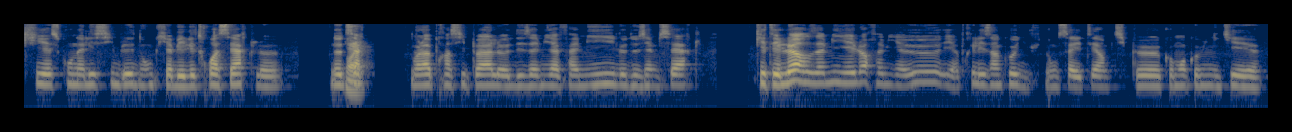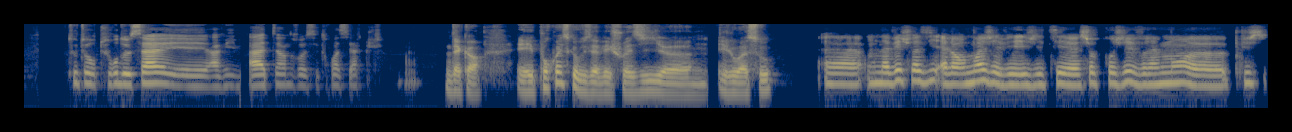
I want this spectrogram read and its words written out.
qui est-ce qu'on allait cibler. Donc il y avait les trois cercles. Notre cercle voilà, principal, des amis à famille. Le deuxième cercle, qui étaient leurs amis et leur famille à eux, et après les inconnus. Donc ça a été un petit peu comment communiquer euh, tout autour de ça et arriver à atteindre ces trois cercles. D'accord. Et pourquoi est-ce que vous avez choisi euh, Eloasso euh, On avait choisi. Alors moi, j'avais, j'étais euh, sur le projet vraiment plus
